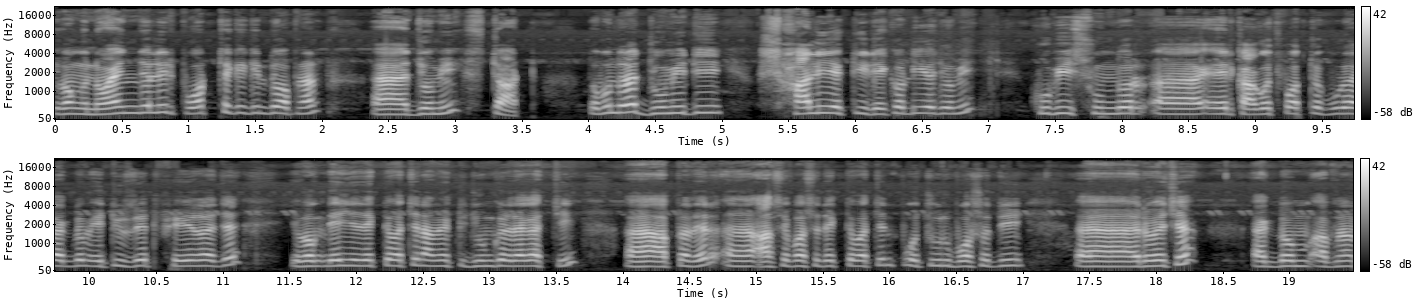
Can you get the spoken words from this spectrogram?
এবং নয়নজলির পর থেকে কিন্তু আপনার জমি স্টার্ট তো বন্ধুরা, জমিটি শালি একটি রেকর্ডীয় জমি, খুবই সুন্দর এর কাগজপত্র পুরো একদম এ টু জেড ফ্রেশ আছে। এবং এই যে দেখতে পাচ্ছেন, আমি একটু জুম করে দেখাচ্ছি আপনাদের আশেপাশে দেখতে পাচ্ছেন প্রচুর বসতি রয়েছে। একদম আপনার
